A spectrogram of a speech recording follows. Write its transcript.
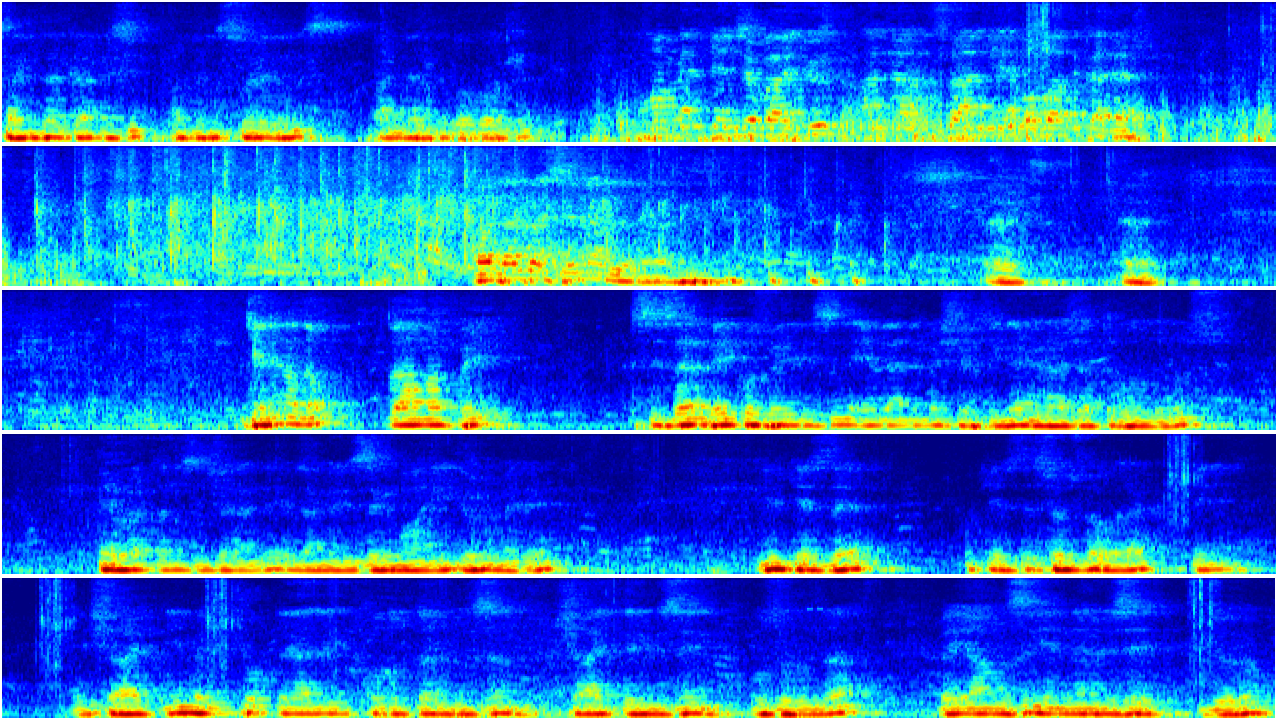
Saygıdeğer kardeşim adınız, soyadınız, anne adı, baba adı. Muhammed Gencebay Gül, anne adı Saniye, baba adı Kader. Kader Bey seni alıyorum abi. evet, evet. Gelin hanım, damat bey, sizler Beykoz Belediyesi'nin evlendirme şefliğine müracaatta bulundunuz. Evraklarınız incelendi, evlenmenizde bir mani görülmedi. Bir kez de, bu kez de sözlü olarak benim e, şahitliğim ve çok değerli konuklarımızın, şahitlerimizin huzurunda beyanınızı yenilemenizi diliyorum.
